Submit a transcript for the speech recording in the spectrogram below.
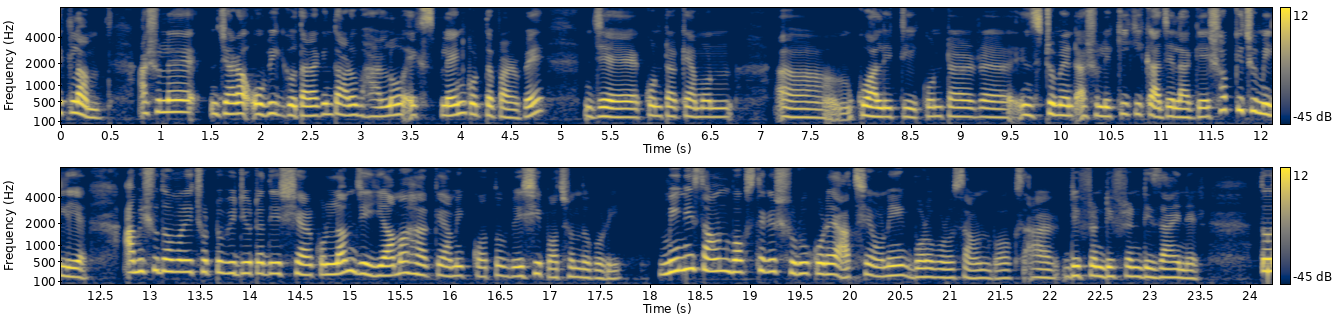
দেখলাম। আসলে যারা অভিজ্ঞ, তারা কিন্তু আরও ভালো এক্সপ্লেন করতে পারবে যে কোনটা কেমন কোয়ালিটি কোনটার ইনস্ট্রুমেন্ট আসলে কি কি কাজে লাগে সব কিছু মিলিয়ে। আমি শুধু আমার এই ছোট্ট ভিডিওটা দিয়ে শেয়ার করলাম যে ইয়ামাহাকে আমি কত বেশি পছন্দ করি। মিনি সাউন্ড বক্স থেকে শুরু করে আছে অনেক বড় বড় সাউন্ড বক্স আর ডিফারেন্ট ডিফারেন্ট ডিজাইনের। তো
